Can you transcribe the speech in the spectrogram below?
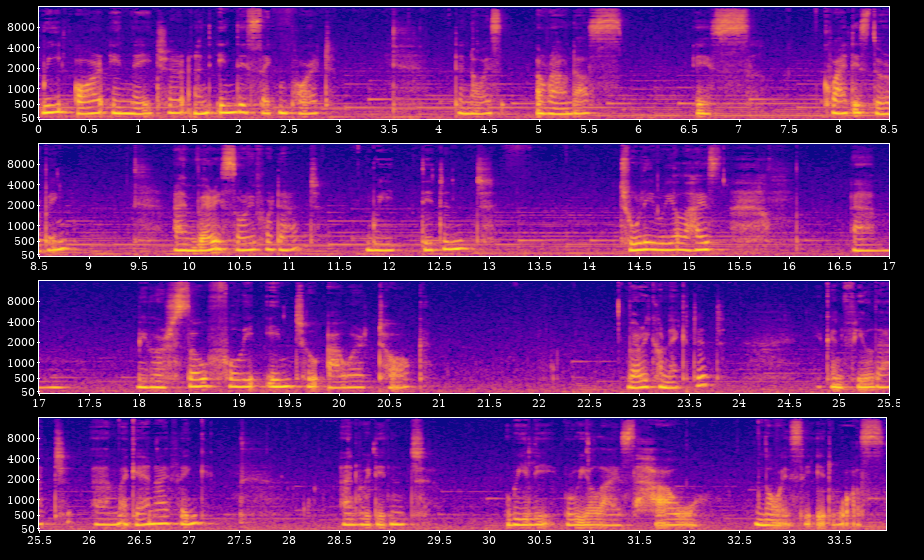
We are in nature, and in this second part, the noise around us is quite disturbing. I'm very sorry for that. We didn't truly realize um, we were so fully into our talk, very connected. You can feel that um, again, I think. And we didn't really realize how noisy it was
